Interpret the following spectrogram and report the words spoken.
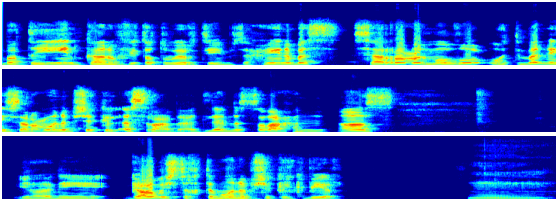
بطيئين كانوا في تطوير تيمز الحين بس سرعوا الموضوع وأتمنى يسرعونه بشكل أسرع بعد لأن الصراحة الناس يعني قاموا يستخدمونه بشكل كبير. مم.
